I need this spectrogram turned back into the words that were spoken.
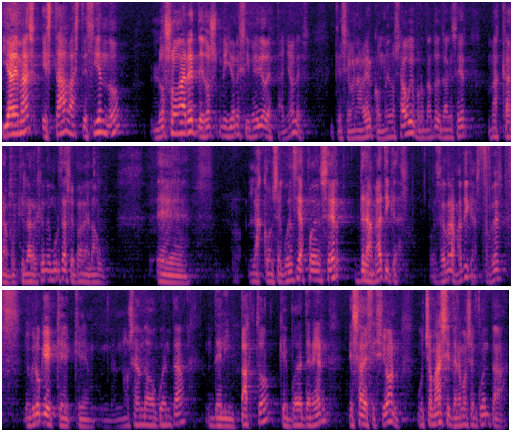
Y además está abasteciendo los hogares de dos millones y medio de españoles, que se van a ver con menos agua y por lo tanto tendrá que ser más cara, porque en la región de Murcia se paga el agua. Eh, las consecuencias pueden ser dramáticas, pueden ser dramáticas. Entonces, yo creo que no se han dado cuenta del impacto que puede tener esa decisión. Mucho más si tenemos en cuenta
